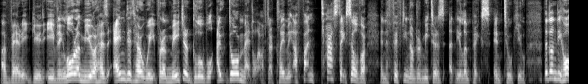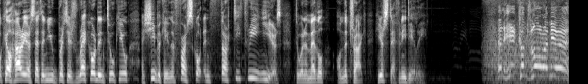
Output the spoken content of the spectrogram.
A very good evening. Laura Muir has ended her wait for a major global outdoor medal after claiming a fantastic silver in the 1500 metres at the Olympics in Tokyo. The Dundee Hawkhill Harrier set a new British record in Tokyo and she became the first Scot in 33 years to win a medal on the track. Here's Stephanie Daly. And here comes Laura Muir,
